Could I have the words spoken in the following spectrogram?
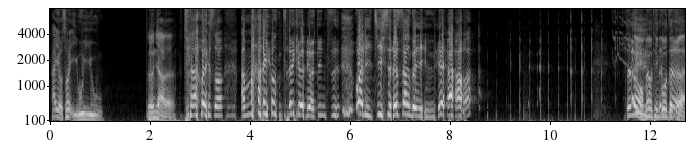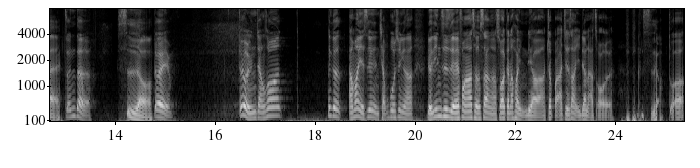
他有时候以物易物，真的假的？他会说阿妈用这个柳丁汁换你机车上的饮料。真的，我没有听过这个、欸，哎，真的是哦，对。就有人讲说，那个阿妈也是有点强迫性啊，柳丁汁直接放他车上啊，说要跟他换饮料啊，就把他街上饮料拿走了。是啊，对啊，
